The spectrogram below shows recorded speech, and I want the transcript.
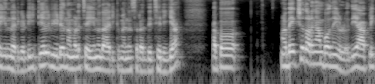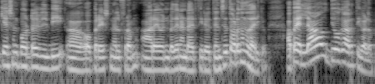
ചെയ്യുന്നതായിരിക്കും. ഡീറ്റെയിൽ വീഡിയോ നമ്മൾ ചെയ്യുന്നതായിരിക്കുമെന്ന് ശ്രദ്ധിച്ചിരിക്കുക. അപ്പോൾ അപേക്ഷ തുടങ്ങാൻ പോകുന്നേ ഉള്ളൂ. The application portal will be operational from ആറ് ഒൻപത് രണ്ടായിരത്തി ഇരുപത്തഞ്ച് തുടങ്ങുന്നതായിരിക്കും. അപ്പോൾ എല്ലാ ഉദ്യോഗാർത്ഥികളും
